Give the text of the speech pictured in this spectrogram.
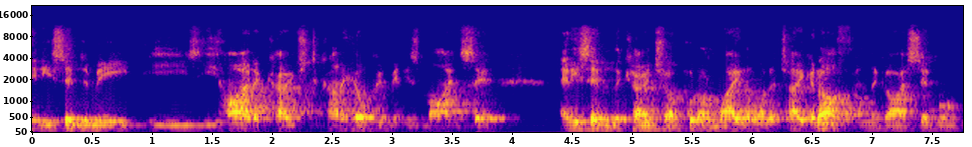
and he said to me, he's he hired a coach to kind of help him in his mindset, and he said to the coach, "I put on weight, I want to take it off," and the guy said, "Well."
